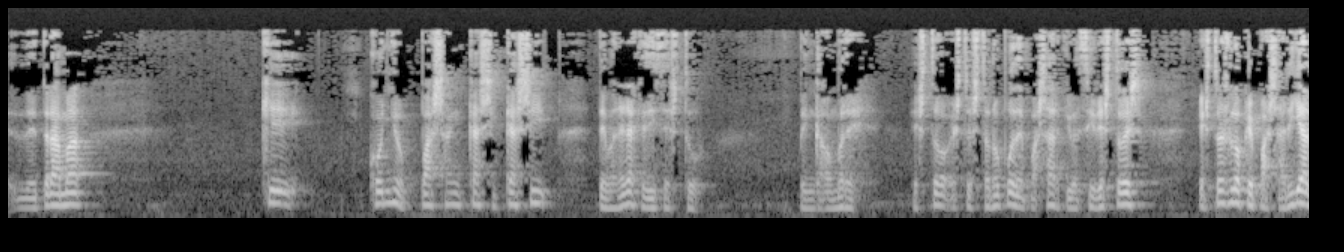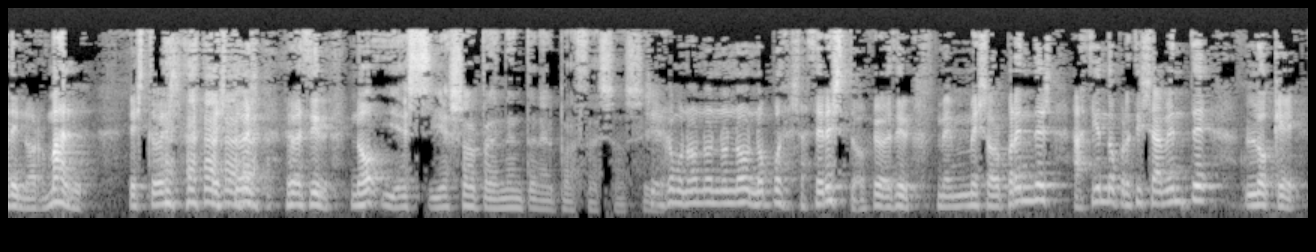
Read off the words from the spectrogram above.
de- de trama, que, coño, pasan casi, casi de manera que dices tú, venga, hombre, esto, esto, esto no puede pasar, quiero decir, esto es, esto es lo que pasaría de normal, esto es, esto es, quiero decir, no, Y es, y es sorprendente en el proceso, sí. Sí, es como, no, no, no, no, no puedes hacer esto. Quiero decir, me, me sorprendes haciendo precisamente lo que,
